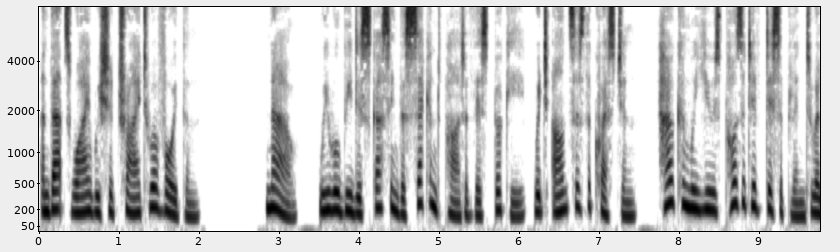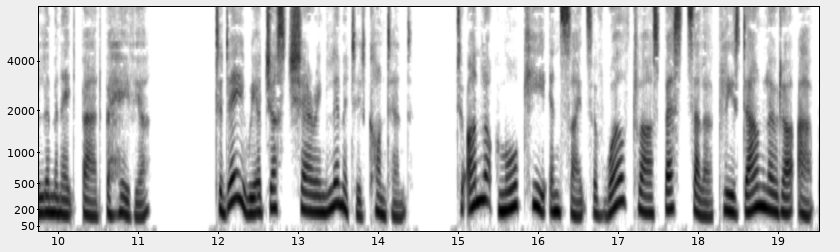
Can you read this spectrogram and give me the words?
and that's why we should try to avoid them. Now, we will be discussing the second part of this Bookey, which answers the question how can we use positive discipline to eliminate bad behavior? Today we are just sharing limited content. To unlock more key insights of world class bestseller, please download our app.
